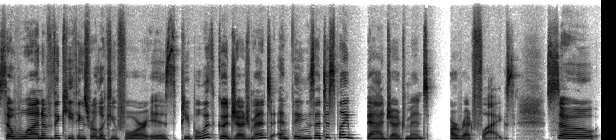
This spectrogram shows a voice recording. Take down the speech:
So one of the key things we're looking for is people with good judgment, and things that display bad judgment are red flags. So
